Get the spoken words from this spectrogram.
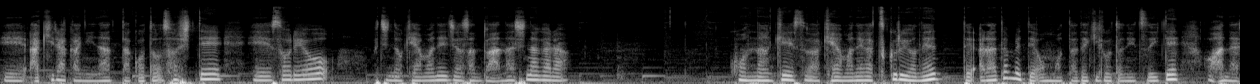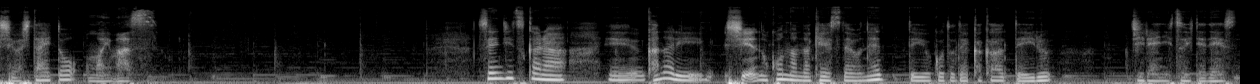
えー、明らかになったことそして、えー、それをうちのケアマネージャーさんと話しながら困難ケースはケアマネが作るよねって改めて思った出来事についてお話をしたいと思います。先日から、えー、かなり支援の困難なケースだよねっていうことで関わっている事例についてです。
